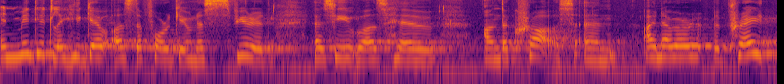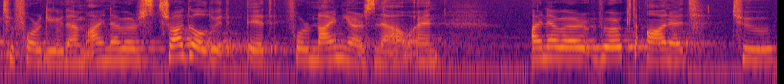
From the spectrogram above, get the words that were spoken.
Immediately, he gave us the forgiveness spirit as he was have on the cross. And I never prayed to forgive them. I never struggled with it for nine years now. And I never worked on it to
